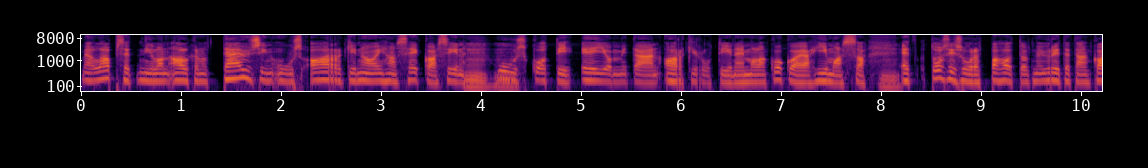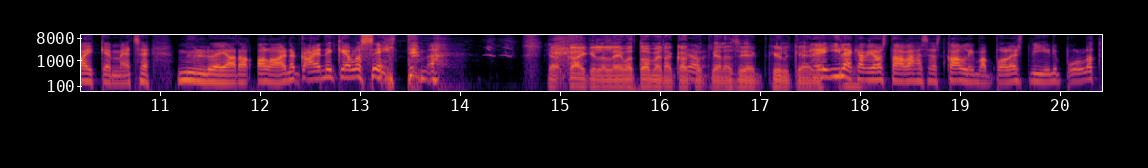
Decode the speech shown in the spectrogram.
Meidän lapset, niillä on alkanut täysin uusi arki, ne on ihan sekasin. Mm-hmm. Uusi koti, ei ole mitään arkirutiineja, me ollaan koko ajan himassa. Mm. Et tosi suuret pahoittelut, me yritetään kaikkemme, että se mylly ei ala ainakaan ennen kello seitsemän. Ja kaikille leivot omenakakut vielä siihen kylkeen. Ei, Ile kävi ostaa vähän sellaista kalliimman puolesta viinipullot.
